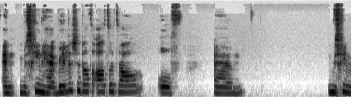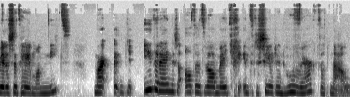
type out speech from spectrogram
En misschien willen ze dat altijd al, of ehm, misschien willen ze het helemaal niet. Maar iedereen is altijd wel een beetje geïnteresseerd in hoe werkt dat nou?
